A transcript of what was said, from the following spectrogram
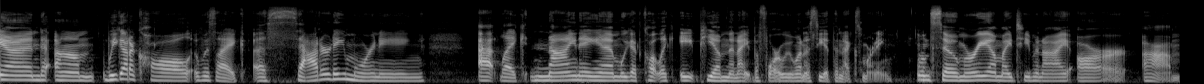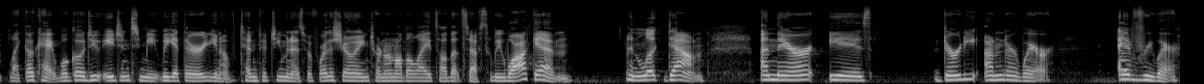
And um, we got a call. It was like a Saturday morning at like 9 a.m. We got the call at like 8 p.m. the night before. We want to see it the next morning. And so Maria, my team, and I are um, like, okay, we'll go do agent to meet. We get there, you know, 10, 15 minutes before the showing, turn on all the lights, all that stuff. So we walk in and look down, and there is dirty underwear everywhere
